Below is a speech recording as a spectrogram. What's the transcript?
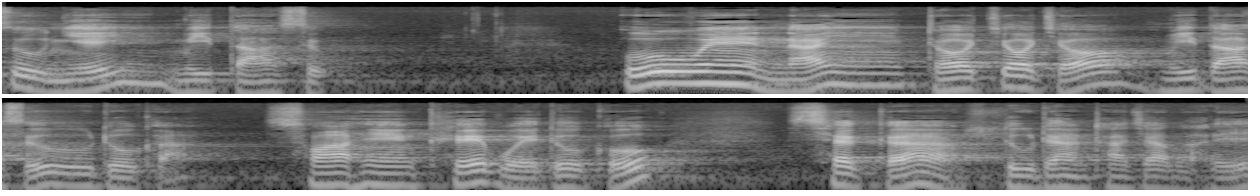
စုငိမ့်မိသားစုဥဝင်းနိုင်ဒေါ်ကြော့ကြော့မိသားစုတို့ကဆွာဟင်ခဲပွေတို့ကိုဆက်ကလူဒန်းထားကြပါလေ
